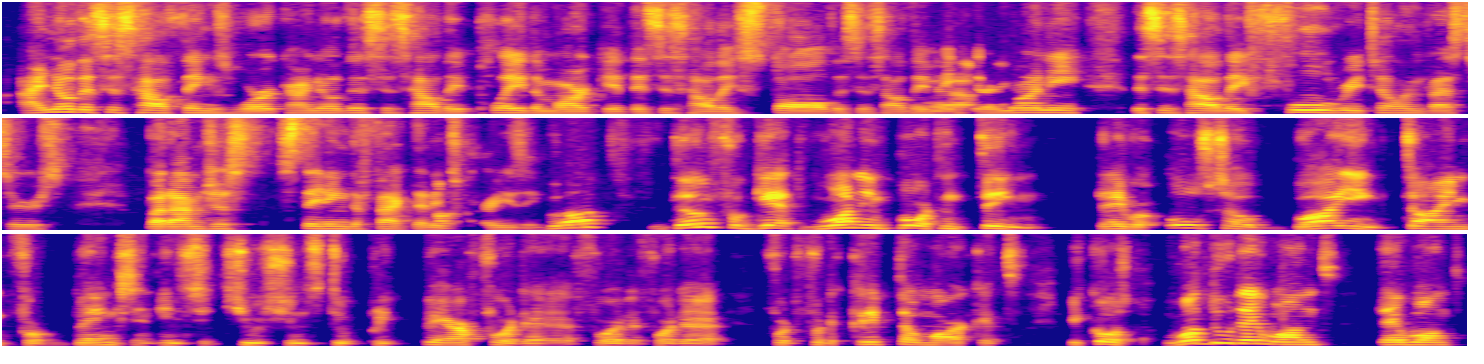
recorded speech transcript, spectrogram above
I know this is how things work. I know this is how they play the market. This is how they stall. This is how they yeah. make their money. This is how they fool retail investors. But I'm just stating the fact that it's crazy. But don't forget one important thing they were also buying time for banks and institutions to prepare for the for the for the for, for the crypto market because what do they want they want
